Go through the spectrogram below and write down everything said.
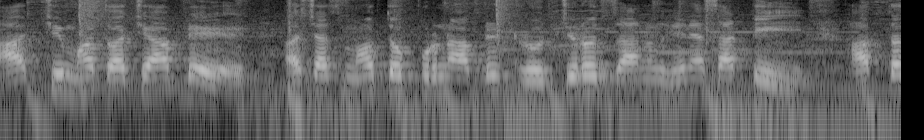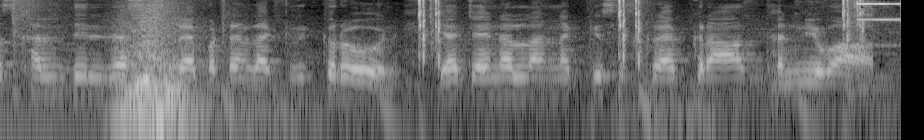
आजची महत्त्वाची अपडेट अशाच महत्त्वपूर्ण अपडेट रोजची रोज जाणून घेण्यासाठी आत्ताच खाली दिलेल्या सबस्क्राईब बटनला क्लिक करून या चॅनलला नक्की सबस्क्राईब करा. धन्यवाद.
